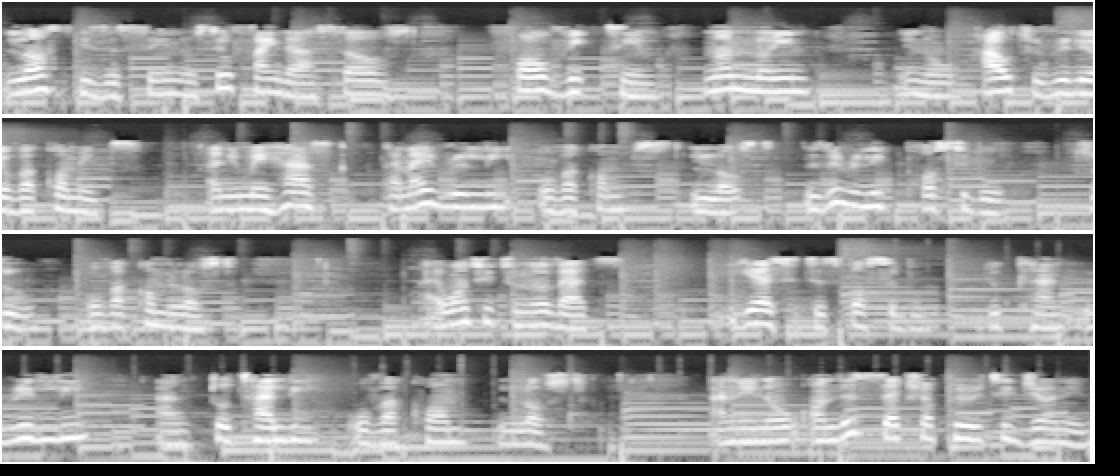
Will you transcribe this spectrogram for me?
lust is a sin, we still find ourselves fall victim, not knowing, you know, how to really overcome it. And you may ask, can I really overcome lust? Is it really possible to overcome lust? I want you to know that yes, it is possible. You can really and totally overcome lust. And you know, on this sexual purity journey,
